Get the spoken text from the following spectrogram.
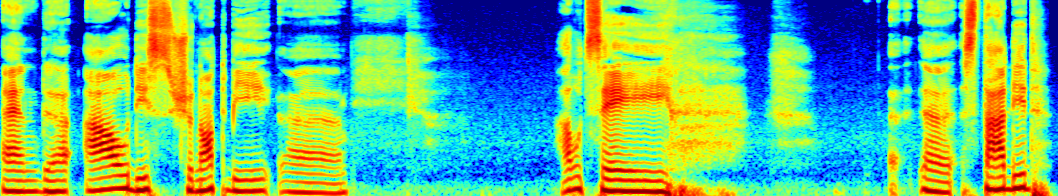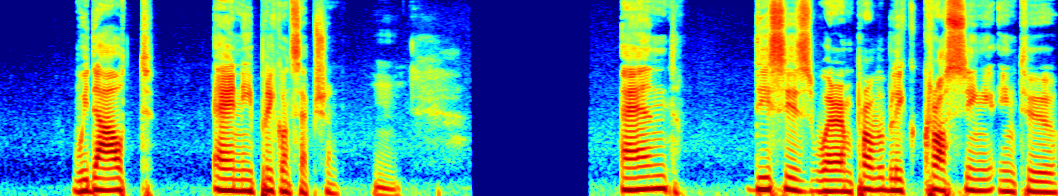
and uh, how this should not be, uh, I would say, uh, uh, studied without any preconception. Mm. And this is where I'm probably crossing into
